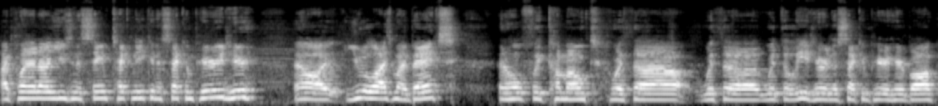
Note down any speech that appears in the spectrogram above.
I plan on using the same technique in the second period here. Uh, utilize my banks and hopefully come out with uh with uh with the lead here in the second period here, Bob.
